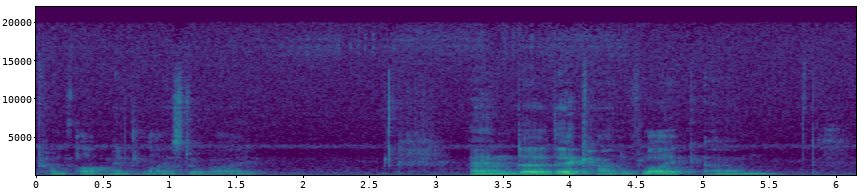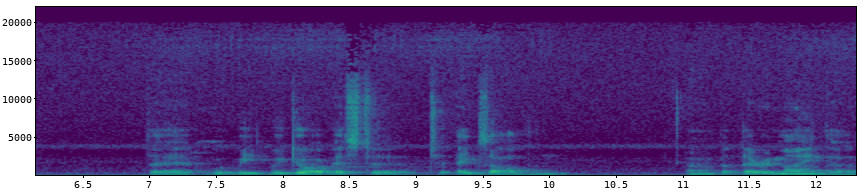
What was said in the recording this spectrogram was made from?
compartmentalized away. And uh, they're kind of like, um, they're, we, we do our best to, to exile them, um, but they remain there,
